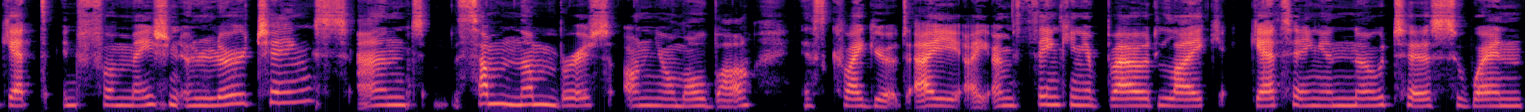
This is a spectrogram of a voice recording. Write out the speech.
get information alertings and some numbers on your mobile is quite good. I, I i'm thinking about like getting a notice when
